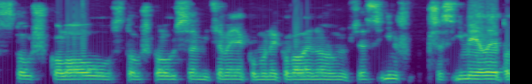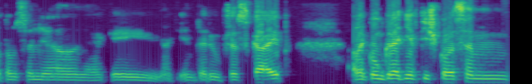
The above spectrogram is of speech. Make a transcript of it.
s tou školou, s tou školou jsem víceméně komunikoval jenom přes, inf, přes e-maily, potom jsem měl nějaký, nějaký interview přes Skype, ale konkrétně v té škole jsem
